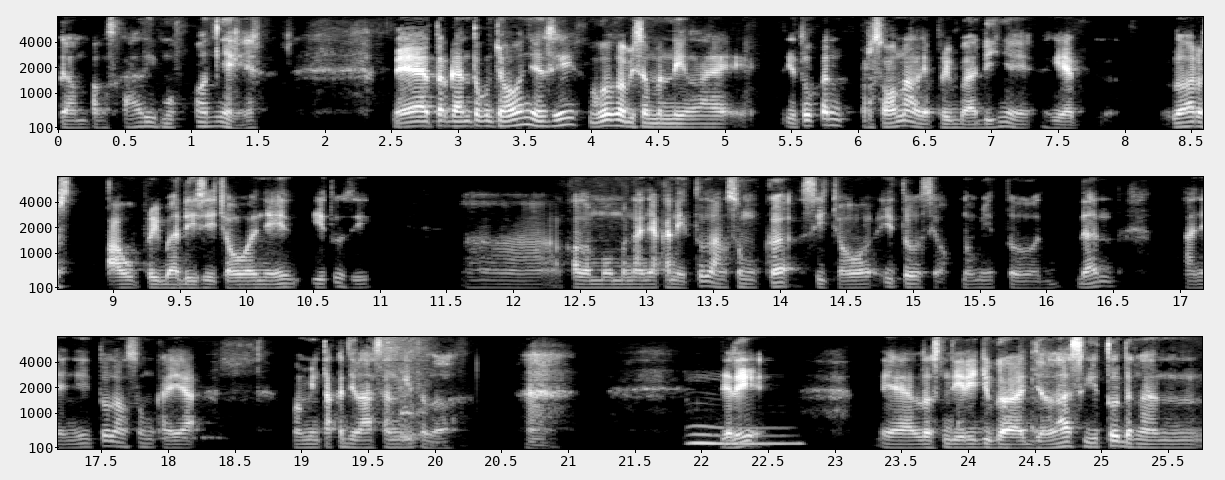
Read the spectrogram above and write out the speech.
gampang sekali move on-nya ya ya tergantung cowoknya sih. Gue gak bisa menilai. Itu kan personal ya pribadinya ya. Ya lo harus tahu pribadi si cowoknya itu sih. Eh, kalau mau menanyakan itu langsung ke si cowok itu si oknum itu. Dan tanyanya itu langsung kayak meminta kejelasan gitu loh. Nah Jadi, Hmm. ya lu sendiri juga jelas gitu dengan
